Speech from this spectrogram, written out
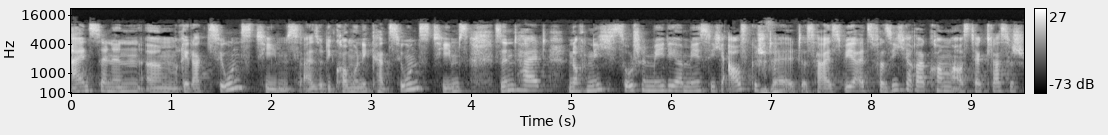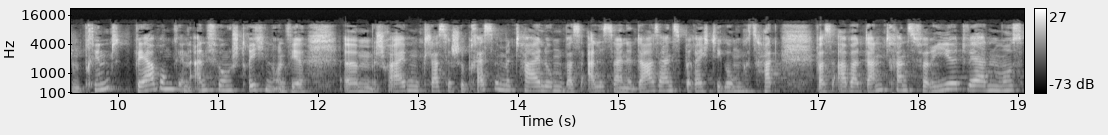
einzelnen ähm, Redaktionsteams, also die Kommunikationsteams, sind halt noch nicht Social Media mäßig aufgestellt. Mhm. Das heißt, wir als Versicherer kommen aus der klassischen Printwerbung in Anführungsstrichen und wir ähm, schreiben klassische Pressemitteilungen, was alles seine Daseinsberechtigung hat, was aber dann transferiert werden muss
